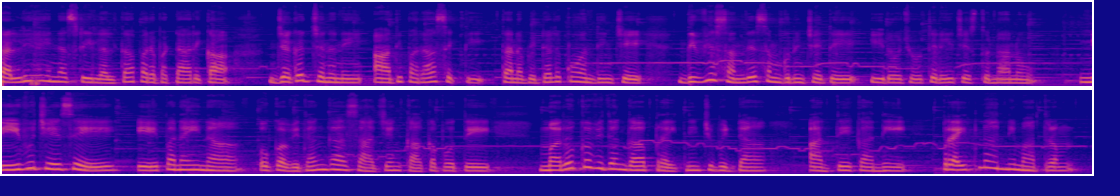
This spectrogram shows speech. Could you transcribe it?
తల్లి అయిన శ్రీ లలితా పరభట్టారిక జగజ్జనని ఆదిపరాశక్తి తన బిడ్డలకు అందించే దివ్య సందేశం గురించైతే ఈరోజు తెలియజేస్తున్నాను. నీవు చేసే ఏ పనైనా ఒక విధంగా సాధ్యం కాకపోతే మరొక విధంగా ప్రయత్నించు బిడ్డ. అంతేకాని ప్రయత్నాన్ని మాత్రం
